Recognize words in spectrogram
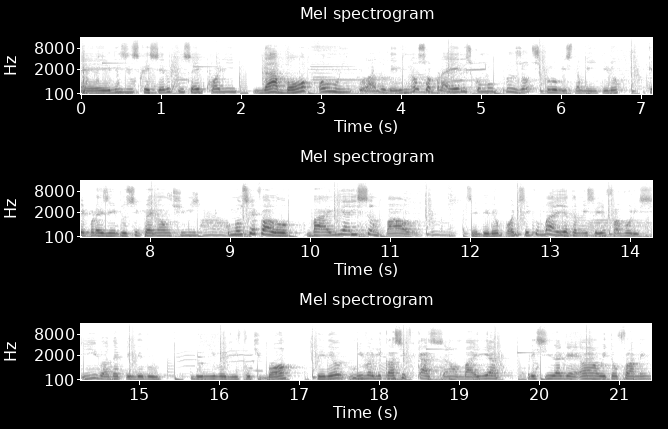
é, eles esqueceram que isso aí pode dar bom ou ruim pro lado deles. Não só para eles, como pros outros clubes também, entendeu? Porque, por exemplo, se pegar um time, como você falou, Bahia e São Paulo, você entendeu? Pode ser que o Bahia também seja favorecido, a depender do, do nível de futebol, entendeu? Nível de classificação, Bahia precisa ganhar, ah, então o Flamengo,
